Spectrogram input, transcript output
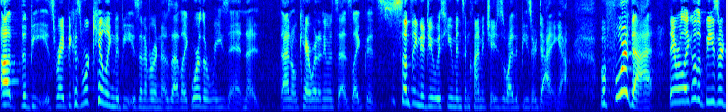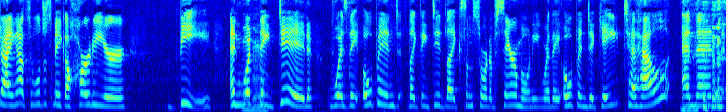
up the bees, right? Because we're killing the bees, and everyone knows that. Like we're the reason. I, I don't care what anyone says. Like it's just something to do with humans and climate change is why the bees are dying out. Before that, they were like, "Oh, the bees are dying out, so we'll just make a hardier bee." And what Mm-hmm. they did was they opened, like they did, like some sort of ceremony where they opened a gate to hell, and then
